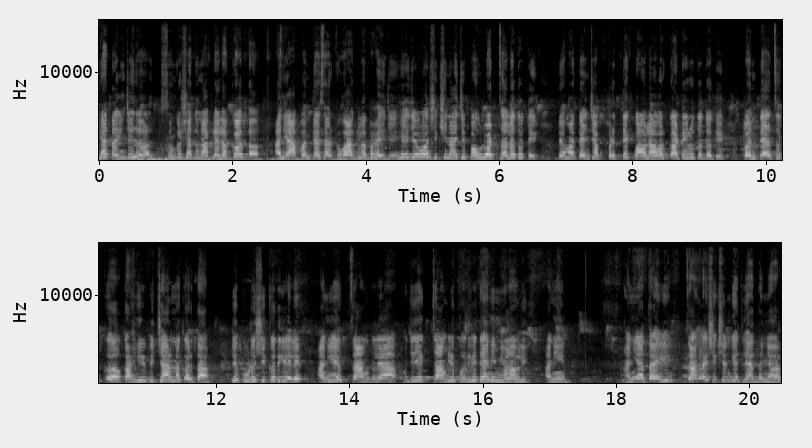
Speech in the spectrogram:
ह्या ताईंच्या संघर्षातून आपल्याला कळतं. आणि आपण त्यासारखं वागलं पाहिजे. हे जेव्हा शिक्षणाचे पाऊलवाट चालत होते तेव्हा त्यांच्या प्रत्येक पावलावर काटे रुतत होते. पण त्याचं क काही विचार न करता ते पुढे शिकत गेले. आणि एक चांगल्या म्हणजे एक चांगली पदवी त्यांनी मिळवली. आणि आणि आताही चांगले शिक्षण घेतले. धन्यवाद.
